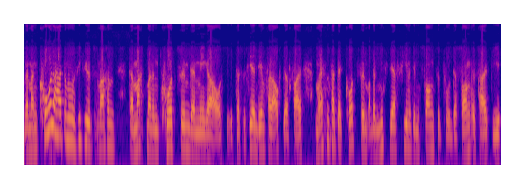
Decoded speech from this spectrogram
wenn man Kohle hat, um ein Musikvideo zu machen, dann macht man einen Kurzfilm, der mega aussieht. Das ist hier in dem Fall auch der Fall. Meistens hat der Kurzfilm aber nicht sehr viel mit dem Song zu tun. Der Song ist halt die,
